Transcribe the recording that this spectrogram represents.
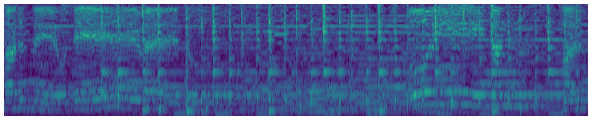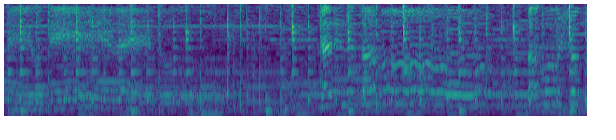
ਹਰ ਸਿਉ ਦੇਵੈ ਜੋ ਕੋਈ ਜਨ ਹਰ ਸਿਉ ਦੇਵੈ ਜੋ ਚਰਨ ਕਹੋ ਬਖੂ ਸ਼ੁਭ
